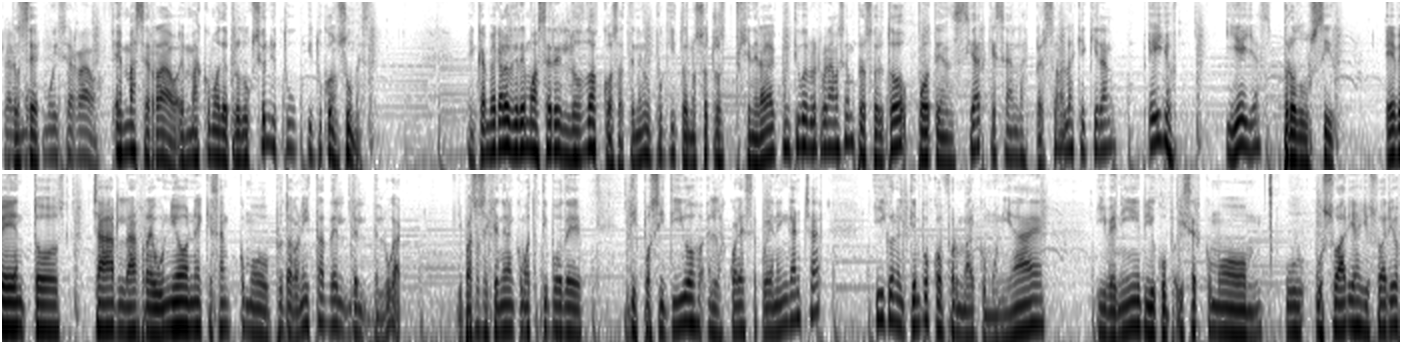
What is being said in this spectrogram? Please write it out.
Claro, Entonces- mu- muy cerrado. Es más cerrado, es más como de producción y tú, y tú consumes. En cambio acá lo que queremos hacer es las dos cosas, tener un poquito nosotros generar algún tipo de programación, pero sobre todo potenciar que sean las personas las que quieran, ellos y ellas, producir eventos, charlas, reuniones, que sean como protagonistas del, del- lugar. Y para se generan como este tipo de dispositivos en los cuales se pueden enganchar y con el tiempo conformar comunidades y venir y, y ser como usuarias y usuarios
